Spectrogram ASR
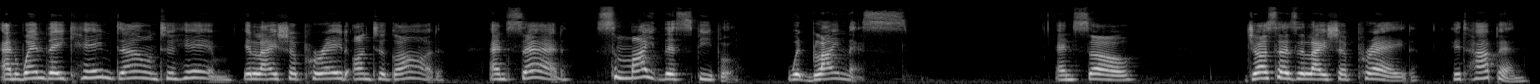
And when they came down to him, Elisha prayed unto God and said, Smite this people with blindness. And so, just as Elisha prayed, it happened.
